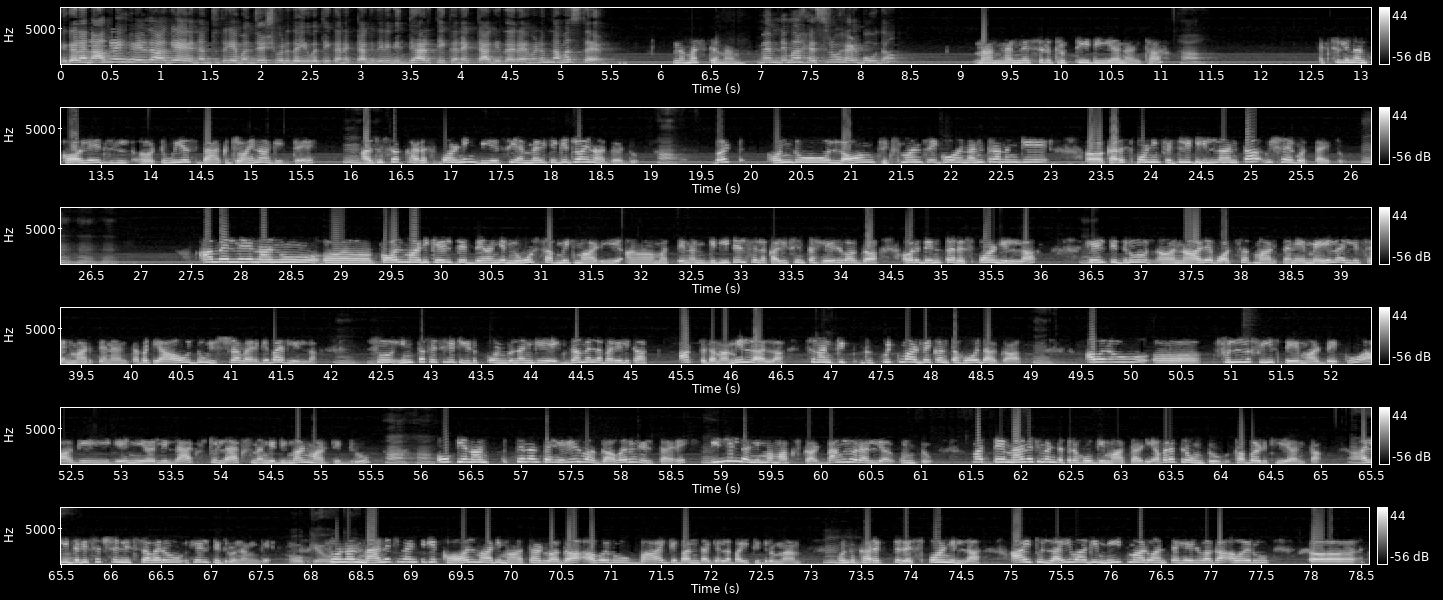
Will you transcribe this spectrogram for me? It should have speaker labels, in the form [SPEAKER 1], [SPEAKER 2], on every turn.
[SPEAKER 1] ಈಗ ನಾನು ಆಗ್ಲೇ ಹೇಳ್ದ ಹಾಗೆ ನಮ್ಮ ಜೊತೆಗೆ ಮಂಜೇಶ್ವರದ ಯುವತಿ ಕನೆಕ್ಟ್ ಆಗಿದ್ದೀರಿ ವಿದ್ಯಾರ್ಥಿ ಕನೆಕ್ಟ್ ಆಗಿದ್ದಾರೆ. ಮೇಡಮ್ ನಮಸ್ತೆ.
[SPEAKER 2] ನಮಸ್ತೆ ಮ್ಯಾಮ್
[SPEAKER 1] ಮ್ಯಾಮ್ ನಿಮ್ಮ ಹೆಸರು ಹೇಳ್ಬಹುದಾ
[SPEAKER 2] ಮ್ಯಾಮ್ ನನ್ನ ಹೆಸರು ತೃಪ್ತಿ ಡಿಯನ್ ಅಂತ.
[SPEAKER 1] ಹಾ.
[SPEAKER 2] ಆಕ್ಚುಲಿ ನಾನು college two years back join ಆಗಿದ್ದೆ.
[SPEAKER 1] ಹ್ಮ್.
[SPEAKER 2] ಅದು ಸಹ corresponding B S C M L ಟಿಗೆ ಜಾಯ್ನ್ ಆದದ್ದು.
[SPEAKER 1] ಹಾ.
[SPEAKER 2] ಬಟ್ ಒಂದು ಲಾಂಗ್ ಸಿಕ್ಸ್ ಮಂತ್ಸ್ ಎಗೋ ನಂತರ ನನಗೆ ಕರೆಸ್ಪಾಂಡಿಂಗ್ ಫೆಸಿಲಿಟಿ ಇಲ್ಲ ಅಂತ ವಿಷಯ ಗೊತ್ತಾಯ್ತು.
[SPEAKER 1] ಹ್ಮ್ ಹ್ಮ್ ಹ್ಮ್.
[SPEAKER 2] ಆಮೇಲೆ ನಾನು ಕಾಲ್ ಮಾಡಿ ಕೇಳ್ತಿದ್ದೆ. ನನಗೆ ನೋಟ್ ಸಬ್ಮಿಟ್ ಮಾಡಿ. ಆ, ಮತ್ತೆ ನನಗೆ ಡೀಟೇಲ್ಸ್ ಎಲ್ಲ ಕಳಿಸಿ ಅಂತ ಹೇಳುವಾಗ ಅವರದ್ದು ಎಂತ ರೆಸ್ಪಾಂಡ್ ಇಲ್ಲ. ಹೇಳ್ತಿದ್ರು ಆ, ನಾಳೆ ವಾಟ್ಸಪ್ ಮಾಡ್ತಾನೆ ಮೇಲ್ ಅಲ್ಲಿ ಸೆಂಡ್ ಮಾಡ್ತೇನೆ ಅಂತ. ಬಟ್ ಯಾವುದು ಇಷ್ಟರವರೆಗೆ ಬರಲಿಲ್ಲ. ಸೊ ಇಂಥ ಫೆಸಿಲಿಟಿ ಇಟ್ಕೊಂಡು ನನಗೆ ಎಕ್ಸಾಮ್ ಎಲ್ಲ ಬರೀಲಿಕ್ಕೆ ಆಗ್ತದ ಮ್ಯಾಮ್ ಇಲ್ಲ ಅಲ್ಲ. ಸೊ ನಾನು ಕ್ವಿಟ್ ಮಾಡ್ಬೇಕಂತ ಹೋದಾಗ ಅವರು ಫುಲ್ ಫೀಸ್ ಪೇ ಮಾಡಬೇಕು. ಹಾಗೆ ಹೀಗೆ ನಿಯರ್ಲಿ ಲ್ಯಾಕ್ಸ್ ಟು ಲ್ಯಾಕ್ಸ್ ನಂಗೆ ಡಿಮಾಂಡ್ ಮಾಡ್ತಿದ್ರು.
[SPEAKER 1] ಹಾ ಹಾ.
[SPEAKER 2] ಓಕೆ ನಾನು ಅಂತ ಹೇಳುವಾಗ ಅವರು ಹೇಳ್ತಾರೆ ಇಲ್ಲಿಲ್ಲ ನಿಮ್ಮ ಮಾರ್ಕ್ಸ್ ಕಾರ್ಡ್ ಬ್ಯಾಂಗ್ಳೂರಲ್ಲಿ ಉಂಟು. ಮತ್ತೆ ಮ್ಯಾನೇಜ್ಮೆಂಟ್ ಹತ್ರ ಹೋಗಿ ಮಾತಾಡಿ ಅವರ ಹತ್ರ ಉಂಟು ಕಬರ್ಡ್ ಕೀ ಅಂತ. ಅಲ್ಲಿದ್ದ ರಿಸೆಪ್ಷನಿಸ್ಟ್ ಅವರು ಹೇಳ್ತಿದ್ರು ನಂಗೆ.
[SPEAKER 1] ಓಕೆ
[SPEAKER 2] ಸೊ ನಾನು ಮ್ಯಾನೇಜ್ಮೆಂಟ್ಗೆ ಕಾಲ್ ಮಾಡಿ ಮಾತಾಡುವಾಗ ಅವರು ಬಾಯ್ಗೆ ಬಂದಾಗೆಲ್ಲ ಬೈತಿದ್ರು ಮ್ಯಾಮ್ ಒಂದು ಕರೆಕ್ಟ್ ರೆಸ್ಪಾಂಡ್ ಇಲ್ಲ. ಆಯ್ತು ಲೈವ್ ಆಗಿ ಮೀಟ್ ಮಾಡು ಅಂತ ಹೇಳುವಾಗ ಅವರು ಆ,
